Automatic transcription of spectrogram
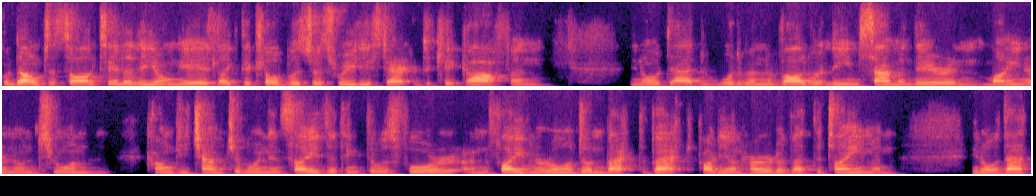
going down to Salthill at a young age, like the club was just really starting to kick off. And, you know, dad would have been involved with Liam Sammon there in minor and under one county championship winning sides. I think there was four and five in a row done back to back, probably unheard of at the time. And, you know, that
